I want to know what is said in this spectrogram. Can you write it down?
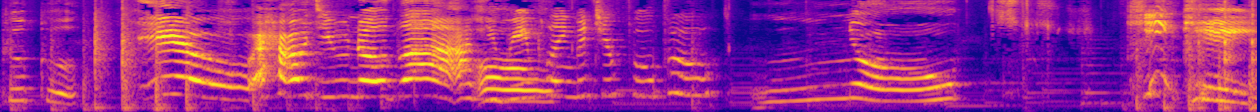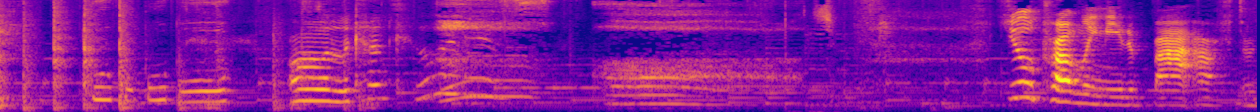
Poo poo. Ew! How do you know that? Have you Oh. been playing with your poo poo? No. Kiki! Poo poo poo poo. Oh, look how cool it is. Oh. You'll probably need a bat after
